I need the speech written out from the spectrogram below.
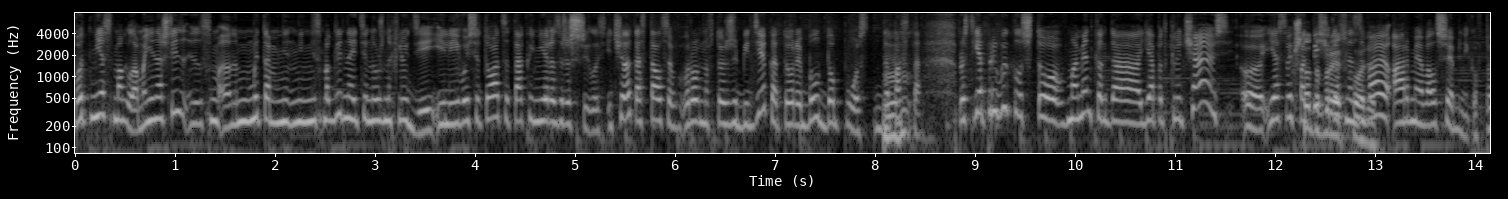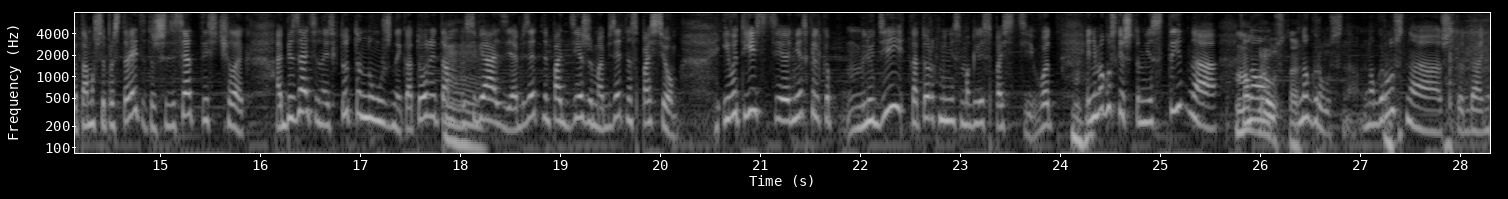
Вот не смогла. Мы не нашли, э, см- мы там не, не смогли найти нужных людей, или его ситуация так и не разрешилась, и человек остался ровно в той же беде, который был до пост, до поста. Просто я привыкла, что в момент, когда я подключаюсь, э, я своих Что-то подписчиков происходит. называю армия волшебников, потому что представляете, это 60 тысяч человек. Обязательно есть кто-то нужный, который там в связи, обязательно поддержим, обязательно спасем. И вот есть э, несколько людей, которых мы не смогли спасти. Вот я не могу сказать, что мне стыдно, Но но, грустно. Но грустно. Но грустно, что да, не,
